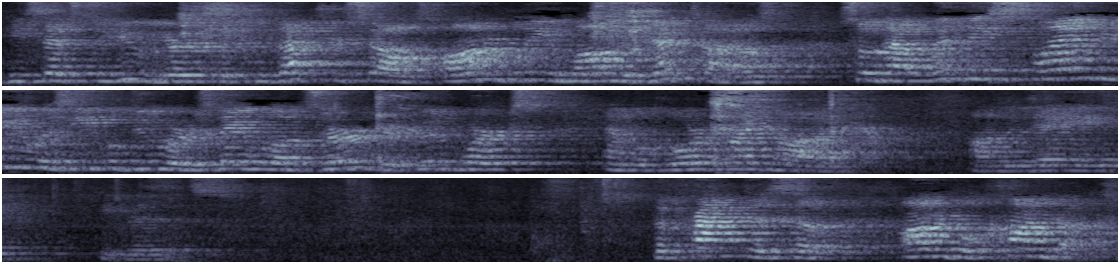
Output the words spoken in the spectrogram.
he says to you, you're to conduct yourselves honorably among the Gentiles, so that when they slander you as evildoers, they will observe your good works and will glorify God on the day he visits the practice of honorable conduct.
